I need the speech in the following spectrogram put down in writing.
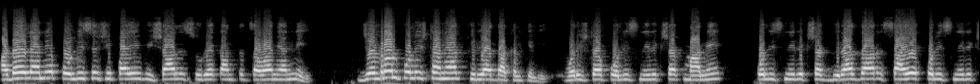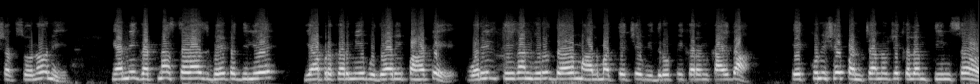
आढळल्याने पोलीस शिपाई विशाल सूर्यकांत चव्हाण यांनी जनरल पोलीस ठाण्यात फिर्याद दाखल केली वरिष्ठ पोलीस निरीक्षक माने पोलीस निरीक्षक बिराजदार सहाय्यक पोलीस निरीक्षक सोनवणे यांनी घटनास्थळास भेट दिली आहे. या प्रकरणी बुधवारी पहाटे वरील तिघांविरुद्ध मालमत्तेचे विद्रुपीकरण कायदा एकोणीशे पंच्याण्णवचे कलम तीन सह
